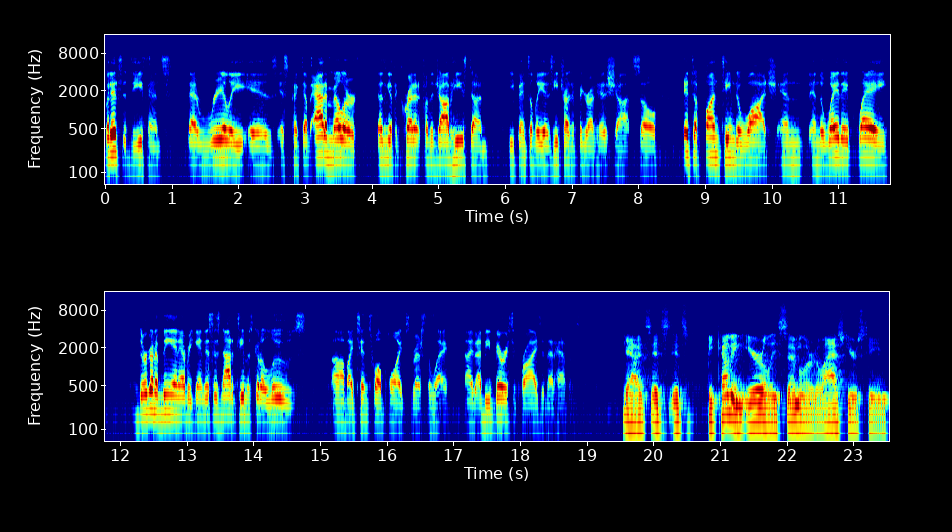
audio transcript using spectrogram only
but it's the defense that really is is picked up. Adam Miller doesn't get the credit for the job he's done defensively as he tries to figure out his shot. So it's a fun team to watch, and and the way they play, they're going to be in every game. This is not a team that's going to lose uh, by 10, 12 points the rest of the way. I'd, I'd be very surprised if that happens. Yeah, it's it's it's becoming eerily similar to last year's team,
